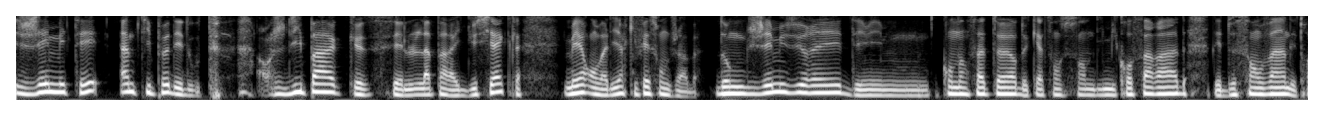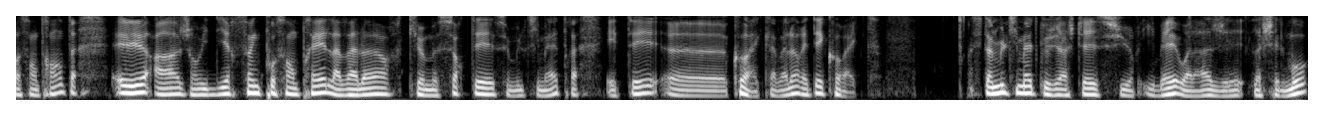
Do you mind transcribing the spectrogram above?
J'émettais un petit peu des doutes. Alors je dis pas que c'est l'appareil du siècle, mais on va dire qu'il fait son job. Donc j'ai mesuré des condensateurs de 470 microfarad, des 220, des 330, et à j'ai envie de dire 5% près, la valeur que me sortait ce multimètre était euh, correcte. La valeur était correcte. C'est un multimètre que j'ai acheté sur eBay, voilà, j'ai lâché le mot.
